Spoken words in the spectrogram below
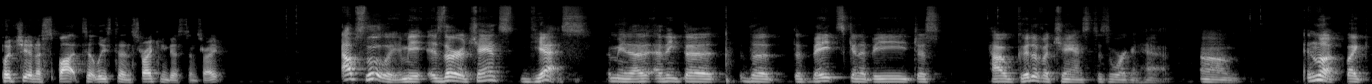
puts you in a spot to at least in striking distance, right? Absolutely. I mean, is there a chance? Yes. I mean, I, I think the the debate's going to be just how good of a chance does Oregon have? Um, and look, like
